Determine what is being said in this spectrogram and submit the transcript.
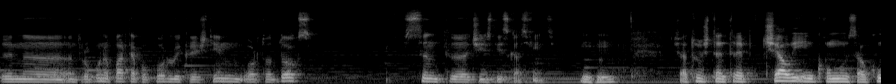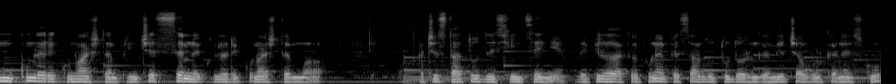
în, într-o bună parte a poporului creștin ortodox, sunt uh, cinstiți ca sfinți. Uh-huh. Și atunci te întreb, ce au ei în comun sau cum, cum le recunoaștem, prin ce semne le recunoaștem uh, acest statut de sfințenie. De pildă, dacă îl punem pe Sandu Tudor lângă Mircea Vulcănescu,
